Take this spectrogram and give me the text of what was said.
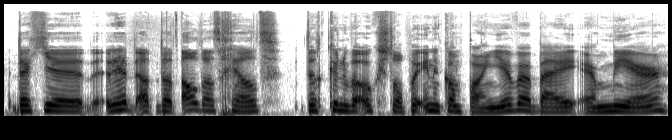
Dat, je, dat al dat geld dat kunnen we ook stoppen in een campagne... waarbij er meer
